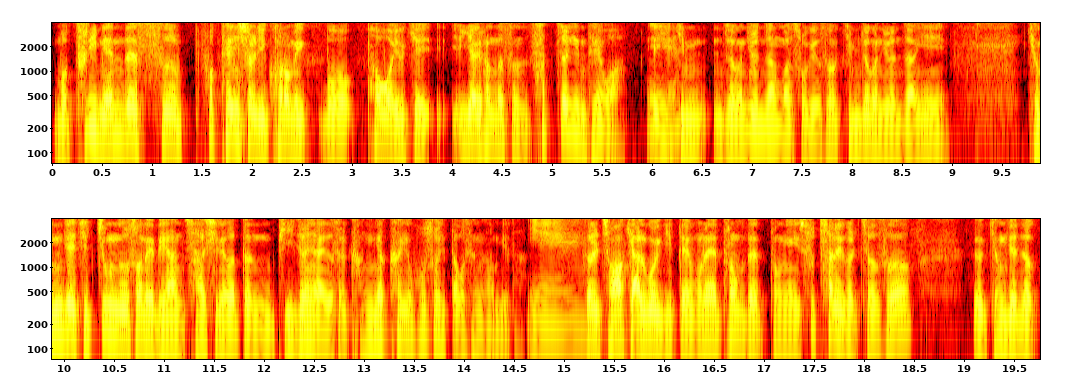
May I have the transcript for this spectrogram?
뭐 tremendous potential economic 뭐 파워 이렇게 이야기를 한 것은 사적인 대화. 예. 이 김정은 위원장과 속에서 김정은 위원장이 경제 집중 노선에 대한 자신의 어떤 비전이나 이것을 강력하게 호소했다고 생각합니다. 예. 그걸 정확히 알고 있기 때문에 트럼프 대통령이 수차례 걸쳐서 그 경제적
